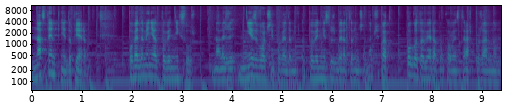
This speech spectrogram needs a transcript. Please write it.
Następnie dopiero powiadomienie odpowiednich służb. Należy niezwłocznie powiadomić odpowiednie służby ratownicze, np. pogotowie ratunkowe, straż pożarną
